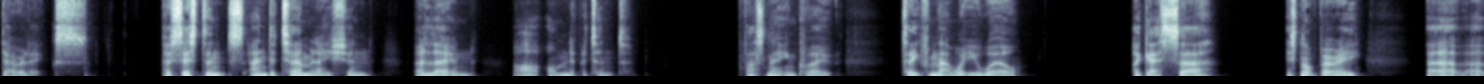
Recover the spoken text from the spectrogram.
derelicts. Persistence and determination alone are omnipotent. Fascinating quote. Take from that what you will. I guess uh, it's not very, uh, uh,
